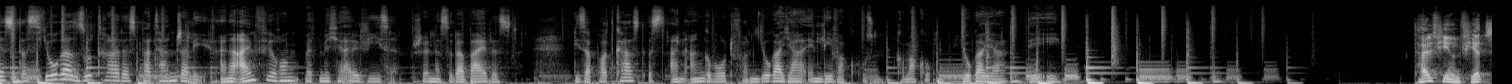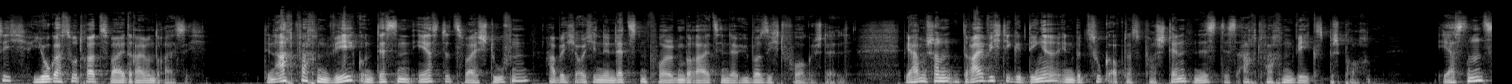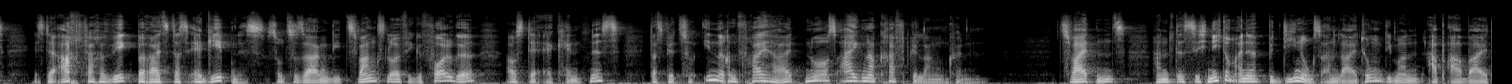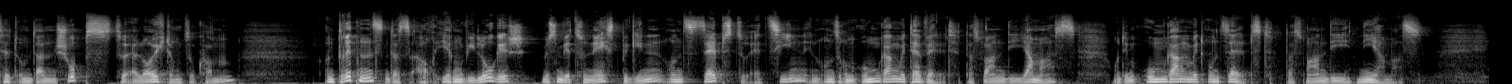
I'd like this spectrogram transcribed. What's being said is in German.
Ist das Yoga Sutra des Patanjali, eine Einführung mit Michael Wiese. Schön, dass du dabei bist. Dieser Podcast ist ein Angebot von Yogaya in Leverkusen. Komm mal gucken, yogaya.de. Teil 44, Yoga Sutra 233. Den achtfachen Weg und dessen erste zwei Stufen habe ich euch in den letzten Folgen bereits in der Übersicht vorgestellt. Wir haben schon drei wichtige Dinge in Bezug auf das Verständnis des achtfachen Wegs besprochen. Erstens ist der achtfache Weg bereits das Ergebnis, sozusagen die zwangsläufige Folge aus der Erkenntnis, dass wir zur inneren Freiheit nur aus eigener Kraft gelangen können. Zweitens handelt es sich nicht um eine Bedienungsanleitung, die man abarbeitet, um dann schwupps zur Erleuchtung zu kommen, und drittens, das ist auch irgendwie logisch, müssen wir zunächst beginnen, uns selbst zu erziehen in unserem Umgang mit der Welt. Das waren die Yamas. Und im Umgang mit uns selbst. Das waren die Niyamas.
